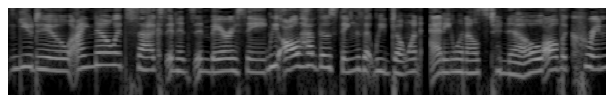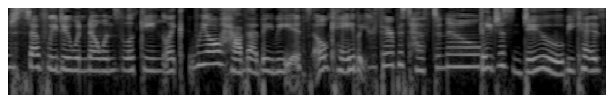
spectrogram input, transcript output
You do. I know it sucks and it's embarrassing. We all have those things that we don't want anyone else to know. All the cringe stuff we do when no one's looking. Like, we all have that, baby. It's okay, but your therapist has to know. They just do because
